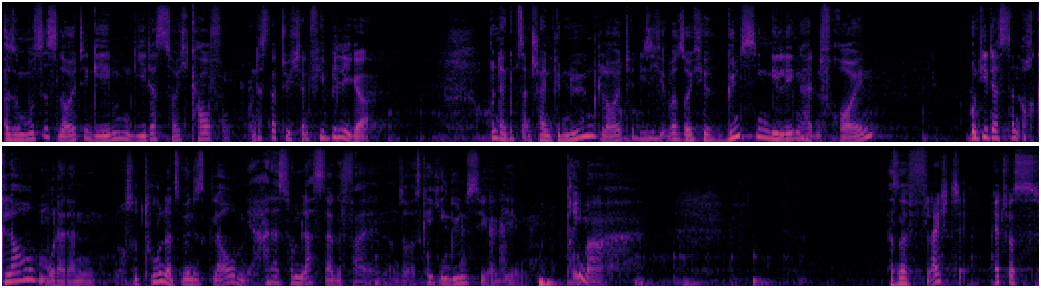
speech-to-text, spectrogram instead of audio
Also muss es Leute geben, die das Zeug kaufen. Und das ist natürlich dann viel billiger. Und da gibt es anscheinend genügend Leute, die sich über solche günstigen Gelegenheiten freuen und die das dann auch glauben oder dann noch so tun, als würden sie es glauben. Ja, das ist vom Laster gefallen und so. Das kann ich ihnen günstiger geben. Prima. Das ist vielleicht etwas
